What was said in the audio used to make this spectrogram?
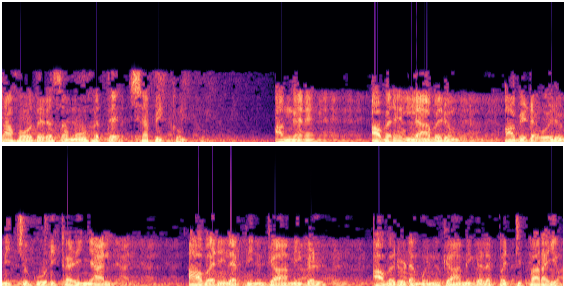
സഹോദര സമൂഹത്തെ ശപിക്കും അങ്ങനെ അവരെല്ലാവരും അവിടെ ഒരുമിച്ചു കൂടിക്കഴിഞ്ഞാൽ അവരിലെ പിൻഗാമികൾ അവരുടെ മുൻഗാമികളെപ്പറ്റി പറയും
